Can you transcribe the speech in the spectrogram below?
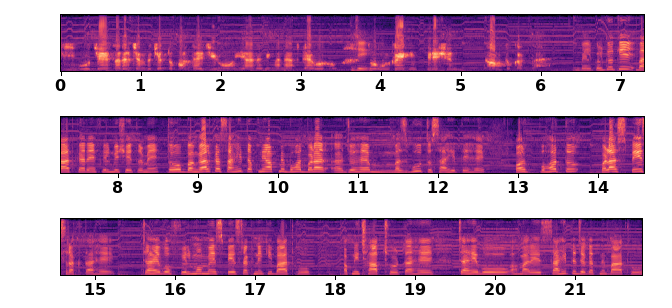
कि वो चाहे शरद चंद्र चट्टोपाध्याय जी हो या रविंद्रनाथ टैगोर हो तो उनका एक इंस्पिरेशन काम तो करता है। बिल्कुल क्योंकि बात करें फिल्मी क्षेत्र में तो बंगाल का साहित्य अपने आप में बहुत बड़ा जो है मज़बूत साहित्य है और बहुत बड़ा स्पेस रखता है। चाहे वो फ़िल्मों में स्पेस रखने की बात हो अपनी छाप छोड़ता है, चाहे वो हमारे साहित्य जगत में बात हो।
